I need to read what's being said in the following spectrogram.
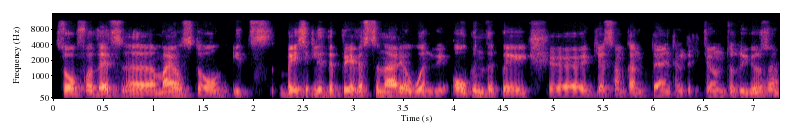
So for that milestone, it's basically the previous scenario when we open the page, get some content and return to the user.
